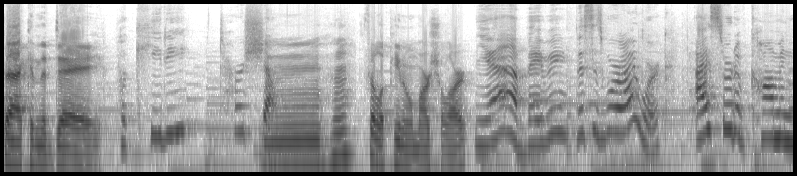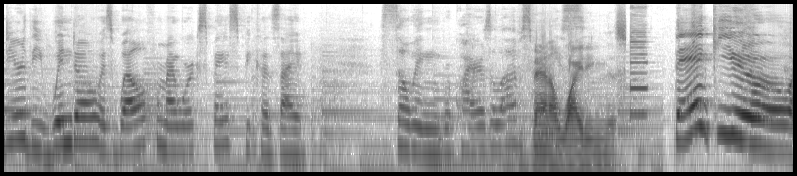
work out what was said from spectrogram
back in the day. Pekiti Tirsia. hmm Filipino martial art. Yeah, baby. This is where I work. I sort of commandeer the window as well for my workspace because I sewing requires a lot of space. Vanna Whiting this. Thank you.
